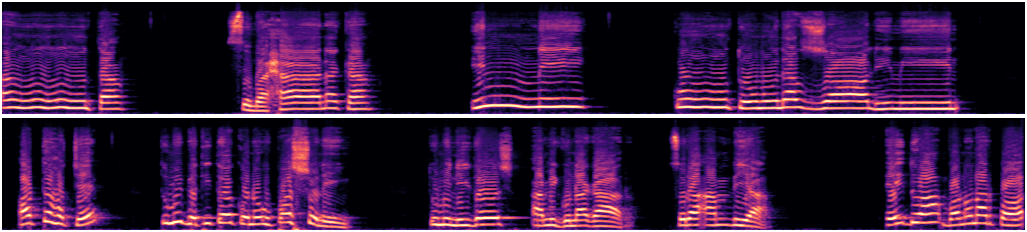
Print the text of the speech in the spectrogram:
আনতা সুবহানাকা ইন্নি কুনতু মিনাজ জালিমিন অর্থ হচ্ছে, তুমি ব্যতীত কোনো উপাস্য নেই। তুমি নির্দোষ, আমি গুনাগার সুরা আম্বিয়া। এই দোয়া বর্ণনার পর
